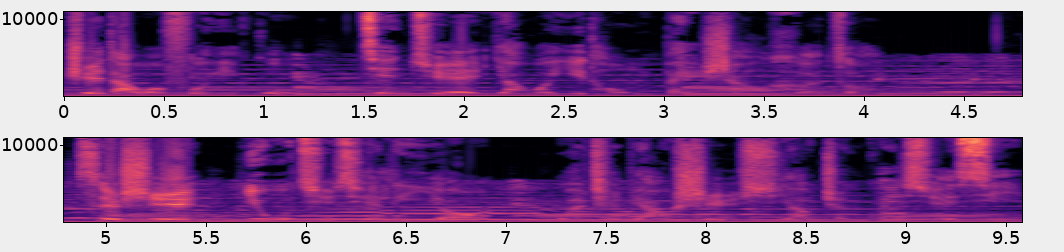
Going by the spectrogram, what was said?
知道我父已故，坚决要我一同北上合作。此时已无拒绝理由。我只表示需要正规学习，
